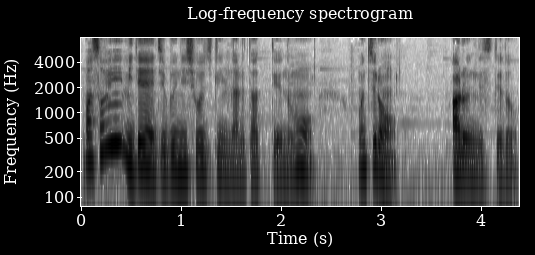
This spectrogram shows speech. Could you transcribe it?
まあそういう意味で自分に正直になれたっていうのももちろんあるんですけど、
